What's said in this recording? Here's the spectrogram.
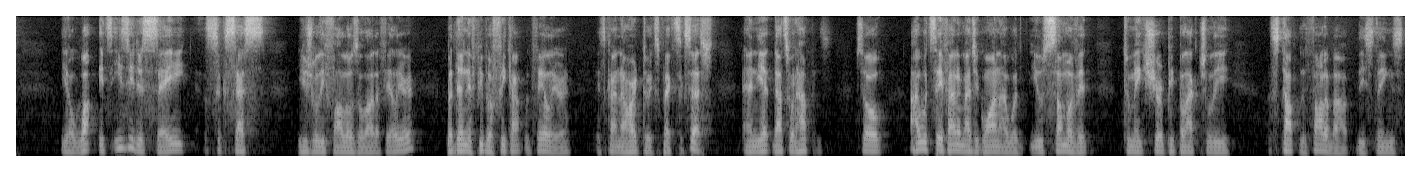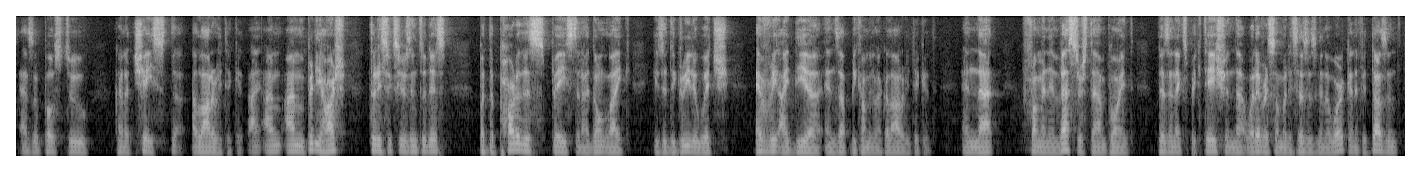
you know, what it's easy to say success usually follows a lot of failure. But then if people freak out with failure, it's kind of hard to expect success. And yet that's what happens. So I would say if I had a magic wand, I would use some of it to make sure people actually stopped and thought about these things as opposed to kind of chase the, a lottery ticket. I, I'm I'm pretty harsh, 36 years into this, but the part of this space that I don't like is the degree to which every idea ends up becoming like a lottery ticket. and that from an investor standpoint, there's an expectation that whatever somebody says is going to work, and if it doesn't,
